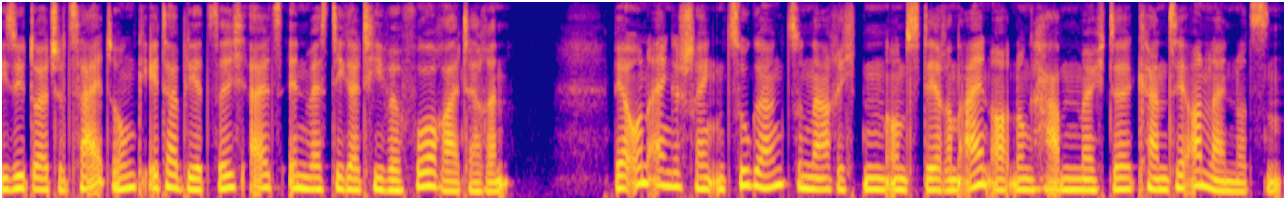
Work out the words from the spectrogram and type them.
Die Süddeutsche Zeitung etabliert sich als investigative Vorreiterin. Wer uneingeschränkten Zugang zu Nachrichten und deren Einordnung haben möchte, kann T-Online nutzen.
